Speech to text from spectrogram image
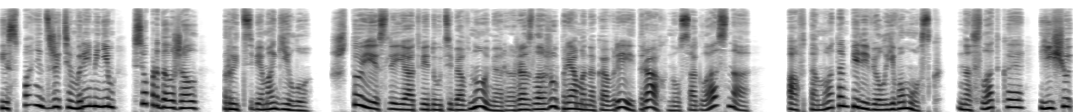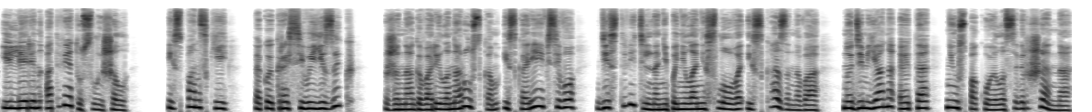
Испанец же тем временем все продолжал рыть себе могилу. «Что, если я отведу тебя в номер, разложу прямо на ковре и трахну, согласна?» Автоматом перевел его мозг. На сладкое еще и Лерин ответ услышал. «Испанский – такой красивый язык?» Жена говорила на русском и, скорее всего, действительно не поняла ни слова из сказанного, но Демьяна это не успокоило совершенно.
